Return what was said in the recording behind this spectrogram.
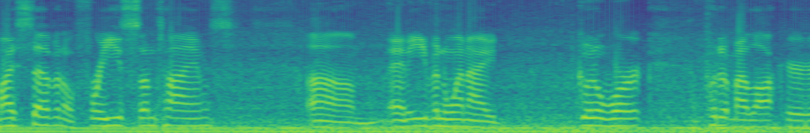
My 7 will freeze sometimes. Um, and even when I go to work and put it in my locker,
